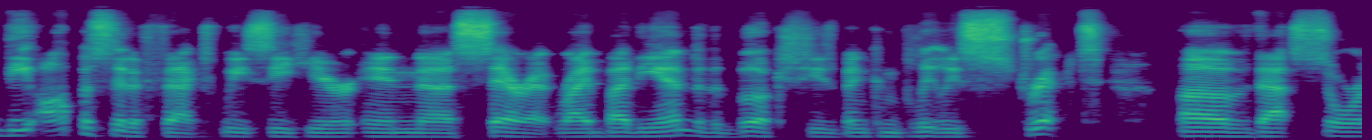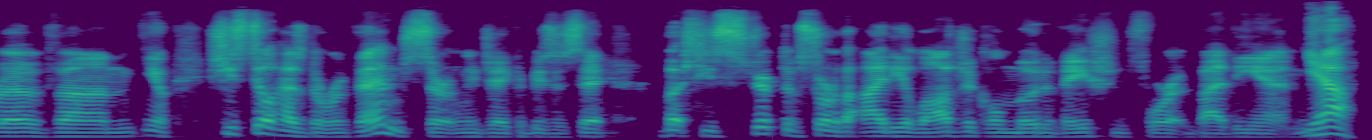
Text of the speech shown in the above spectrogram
the opposite effect we see here in uh, Sarat, right? By the end of the book, she's been completely stripped of that sort of um, you know she still has the revenge certainly jacob used to say but she's stripped of sort of the ideological motivation for it by the end Yeah.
